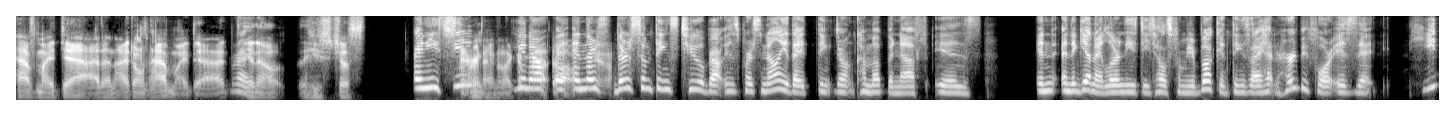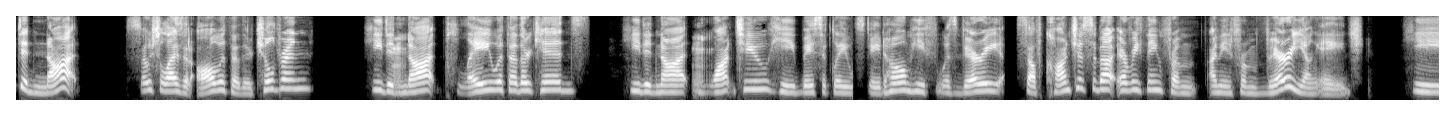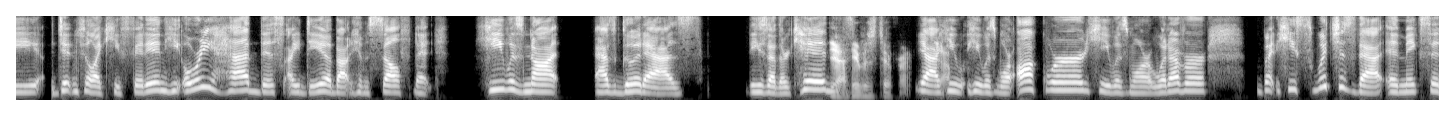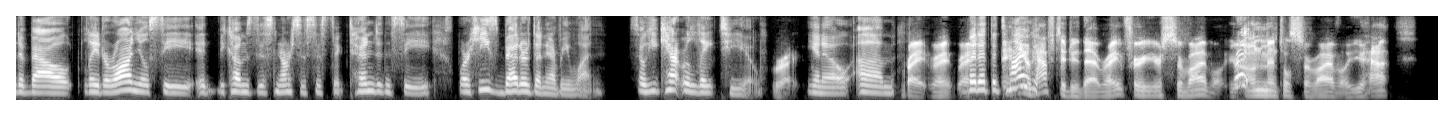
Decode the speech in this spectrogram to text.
have my dad and I don't have my dad. You know, he's just and he's staring at him like you know and, and there's there's some things too about his personality that i think don't come up enough is and and again i learned these details from your book and things i hadn't heard before is that he did not socialize at all with other children he did Mm. not play with other kids he did not Mm. want to he basically stayed home he was very self-conscious about everything from i mean from very young age he didn't feel like he fit in he already had this idea about himself that he was not as good as these other kids. yeah, he was different. Yeah, he he was more awkward, he was more whatever. But he switches that and makes it about later on you'll see it becomes this narcissistic tendency where he's better than everyone. So he can't relate to you, right, you know. Um right, right, right. but at the And you have to do that, right, for your survival, your Right. own mental survival. You have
